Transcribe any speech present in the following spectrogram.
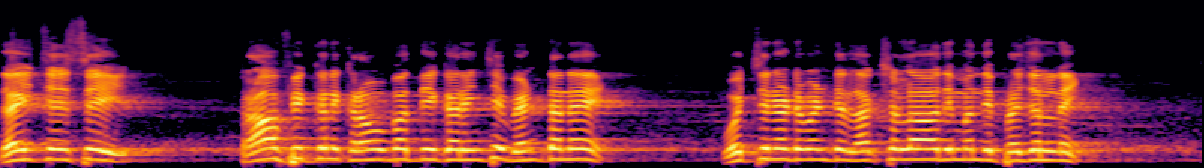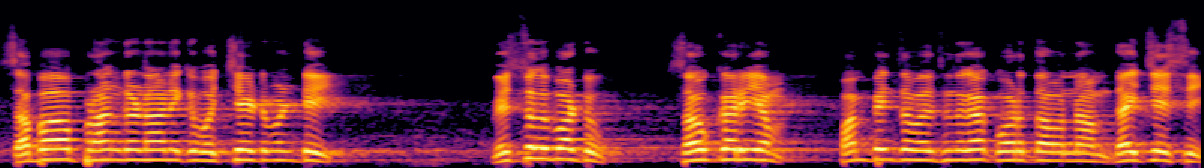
దయచేసి ట్రాఫిక్ని క్రమబద్ధీకరించి వెంటనే వచ్చినటువంటి లక్షలాది మంది ప్రజల్ని సభా ప్రాంగణానికి వచ్చేటువంటి వెసులుబాటు సౌకర్యం పంపించవలసిందిగా కోరుతా ఉన్నాం. దయచేసి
